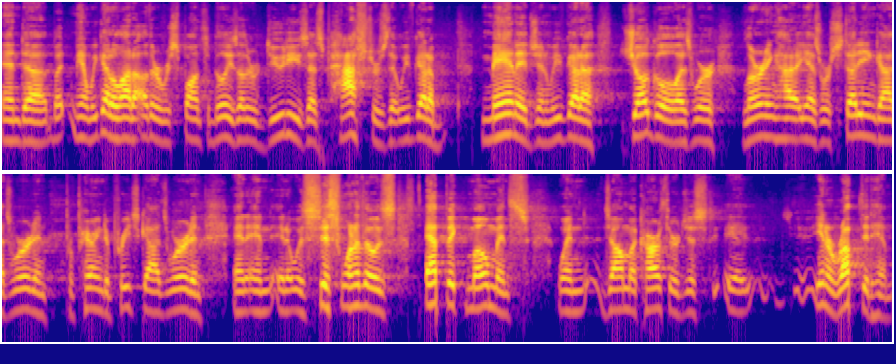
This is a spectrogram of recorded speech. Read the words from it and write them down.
and uh, but man we got a lot of other responsibilities other duties as pastors that we've got to manage and we've got to juggle as we're learning how to, as we're studying God's word and preparing to preach God's word. And, and, and, and it was just one of those epic moments when John MacArthur just uh, interrupted him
